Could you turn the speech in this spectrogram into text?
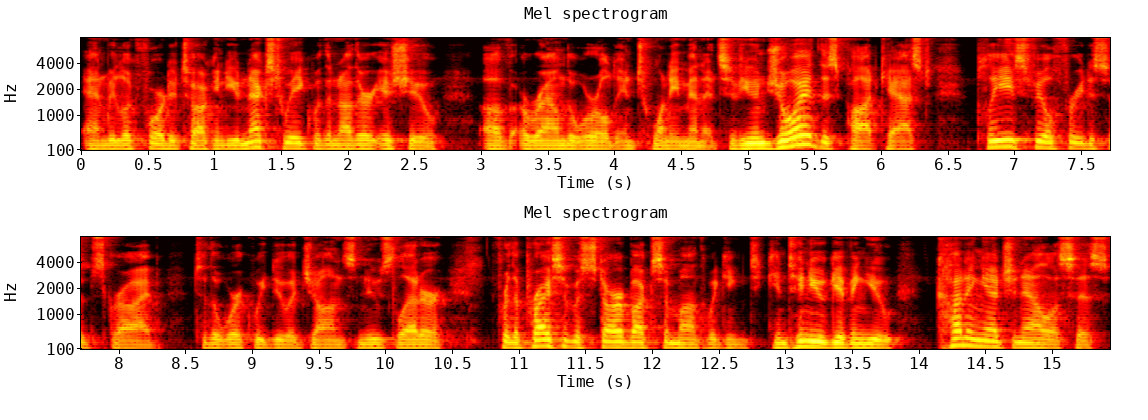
And we look forward to talking to you next week with another issue of Around the World in 20 Minutes. If you enjoyed this podcast, please feel free to subscribe to the work we do at John's newsletter. For the price of a Starbucks a month, we can continue giving you cutting edge analysis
